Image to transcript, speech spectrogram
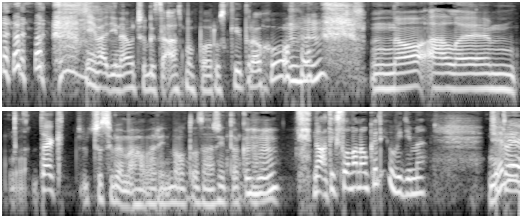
Nevadí, naučili sa aspoň po rusky trochu. Mm-hmm. No, ale tak, čo si budeme hovoriť, bol to zážitok. Mm-hmm. No a tých Slovanov kedy uvidíme? Či Neviem. to je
